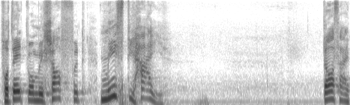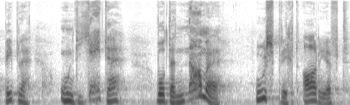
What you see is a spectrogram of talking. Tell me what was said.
von dort, wo wir arbeiten, mein Zuhause. Da sagt die Bibel, und jeder, der den Namen ausspricht, anruft,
